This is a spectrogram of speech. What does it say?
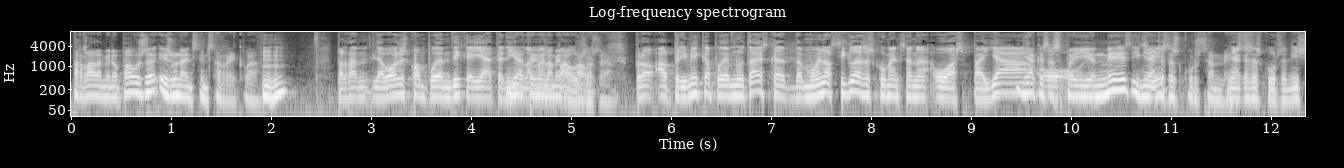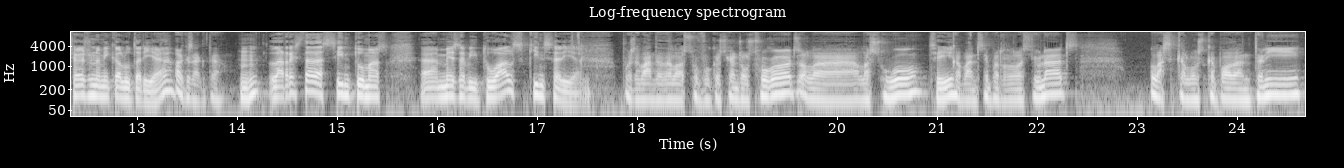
parlar de menopausa és un any sense regla. Mm -hmm. Per tant, llavors és quan podem dir que ja tenim, ja la, menopausa. la menopausa. Però el primer que podem notar és que de moment els cicles es comencen a, o a espaiar... N'hi ha que s'espaien o... més i n'hi sí? ha que s'escurcen més. N'hi ha que s'escurcen. I això és una mica loteria, eh? Exacte. Uh -huh. La resta de símptomes eh, més habituals, quins serien? Pues a banda de les sufocacions als fogots, la, la suor, sí? que van sempre relacionats, les calors que poden tenir,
